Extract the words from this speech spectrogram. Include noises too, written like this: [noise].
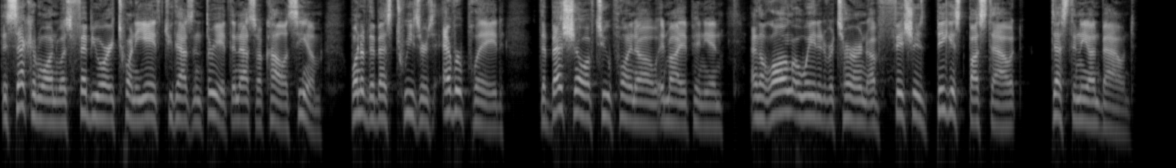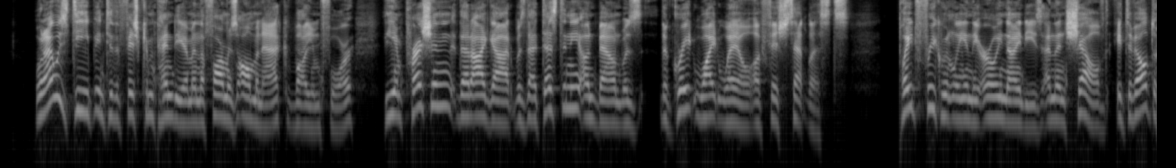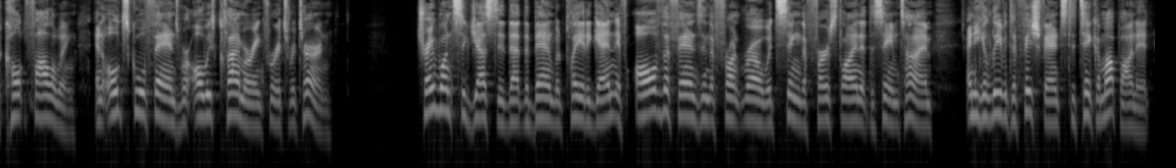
The second one was February 28th, 2003 at the Nassau Coliseum, one of the best tweezers ever played, the best show of 2.0, in my opinion, and the long awaited return of Phish's biggest bust out, Destiny Unbound. When I was deep into the Phish Compendium and the Pharmer's Almanac, Volume 4, the impression that I got was that Destiny Unbound was the great white whale of Phish set lists. Played frequently in the early 90s and then shelved, it developed a cult following, and old school fans were always clamoring for its return. Trey once suggested that the band would play it again if all of the fans in the front row would sing the first line at the same time, and he could leave it to Phish fans to take him up on it.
